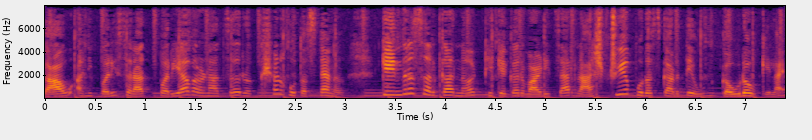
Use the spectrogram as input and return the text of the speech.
गाव आणि परिसरात पर्यावरणाचं रक्षण होत असल्यानं केंद्र सरकारनं ठिकेकर वाडीचा राष्ट्रीय पुरस्कार देऊन गौरव केलाय.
